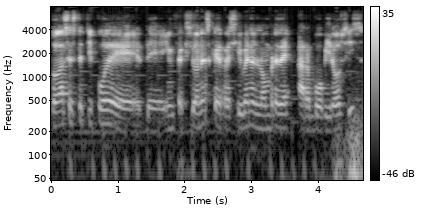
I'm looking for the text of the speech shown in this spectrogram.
todas este tipo de, de infecciones que reciben el nombre de arbovirosis.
